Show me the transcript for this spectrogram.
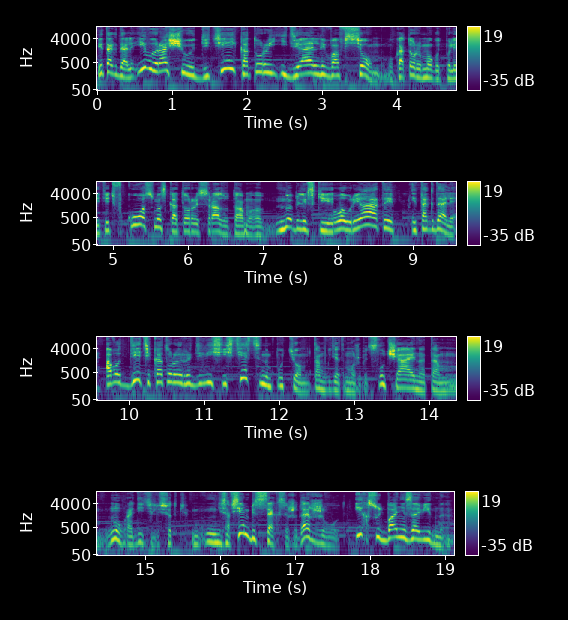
и так далее. И выращивают детей, которые идеальны во всем, у которых могут полететь в космос, которые сразу там э, нобелевские лауреаты и так далее. А вот дети, которые родились естественным путем, там где-то, может быть, случайно, там, ну, родители все-таки не совсем без секса же, да, живут. Их судьба незавидна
